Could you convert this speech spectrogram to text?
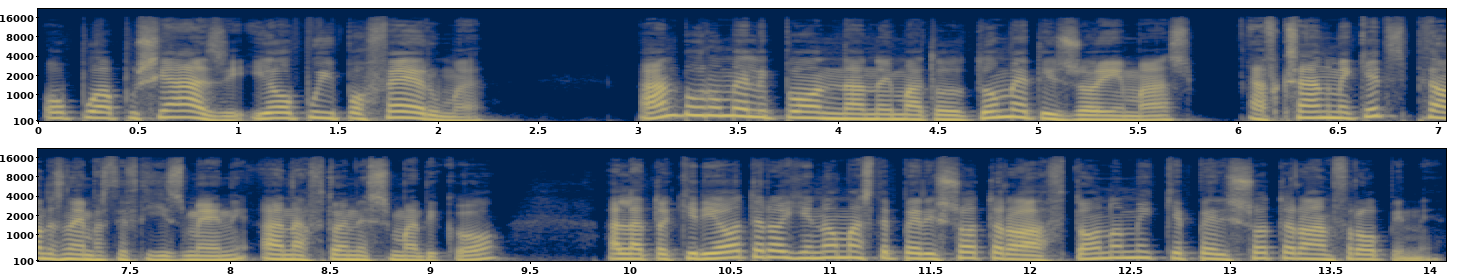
όπου απουσιάζει ή όπου υποφέρουμε. Αν μπορούμε λοιπόν να νοηματοδοτούμε τη ζωή μας, αυξάνουμε και τις πιθανότητες να είμαστε ευτυχισμένοι, αν αυτό είναι σημαντικό, αλλά το κυριότερο γινόμαστε περισσότερο αυτόνομοι και περισσότερο ανθρώπινοι.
